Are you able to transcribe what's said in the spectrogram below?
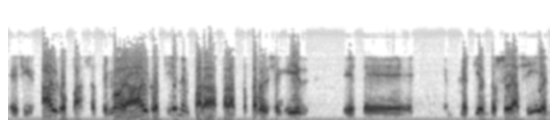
Es decir, algo pasa, temor a algo tienen para, para tratar de seguir este, metiéndose así en,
